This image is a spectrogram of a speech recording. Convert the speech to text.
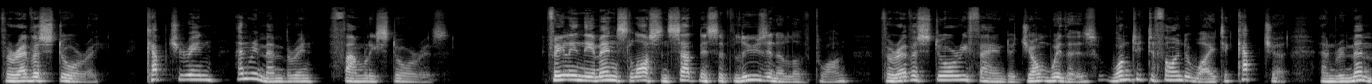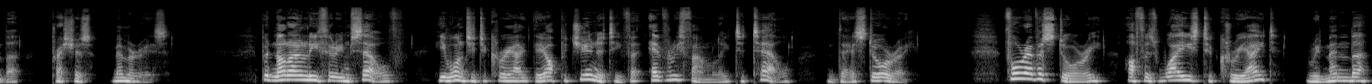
Forever Story, capturing and remembering family stories. Feeling the immense loss and sadness of losing a loved one, Forever Story founder John Withers wanted to find a way to capture and remember precious memories. But not only for himself, he wanted to create the opportunity for every family to tell their story. Forever Story offers ways to create, remember,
